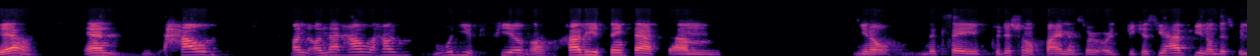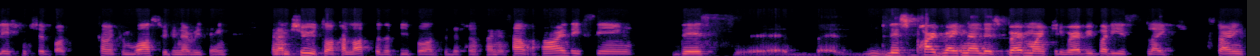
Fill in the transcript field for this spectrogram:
Yeah, and how on on that, how how would you feel? Or how do you think that um, you know, let's say traditional finance, or, or because you have you know this relationship of coming from Wall Street and everything, and I'm sure you talk a lot to the people on traditional finance. How how are they seeing this uh, this part right now, this bear market where everybody is like starting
